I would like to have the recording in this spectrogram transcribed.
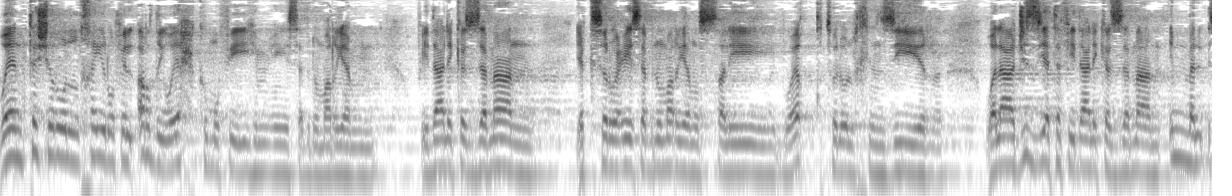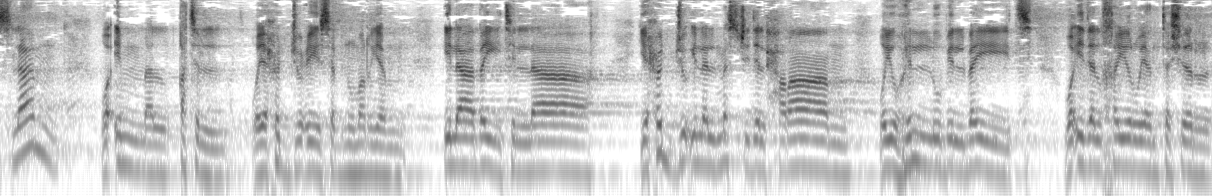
وينتشر الخير في الأرض ويحكم فيهم عيسى بن مريم. في ذلك الزمان يكسر عيسى بن مريم الصليب ويقتل الخنزير. ولا جزية في ذلك الزمان إما الإسلام وإما القتل. ويحج عيسى بن مريم إلى بيت الله يحج إلى المسجد الحرام ويهل بالبيت وإذا الخير ينتشر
